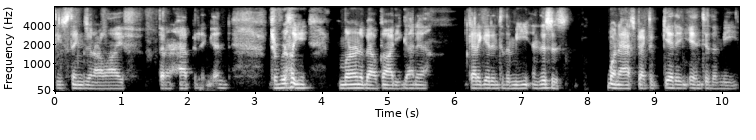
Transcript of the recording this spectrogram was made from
these things in our life that are happening and to really learn about god you gotta gotta get into the meat and this is one aspect of getting into the meat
